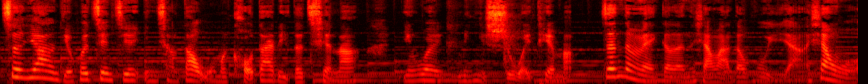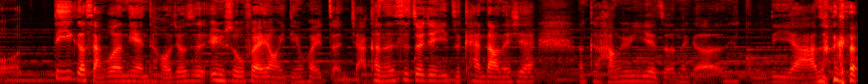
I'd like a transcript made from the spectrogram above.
这样也会间接影响到我们口袋里的钱啦。因为民以食为天嘛，真的每个人的想法都不一样，像我。第一个闪过的念头就是运输费用一定会增加，可能是最近一直看到那些那个航运业者那个鼓励啊，那个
